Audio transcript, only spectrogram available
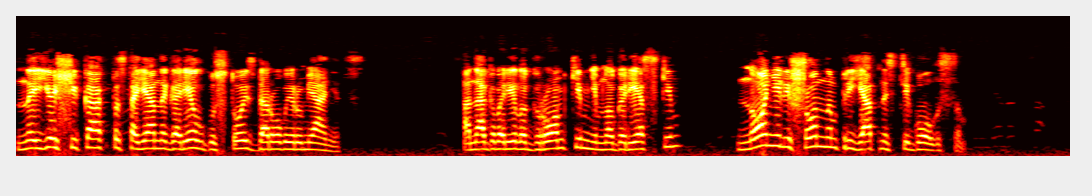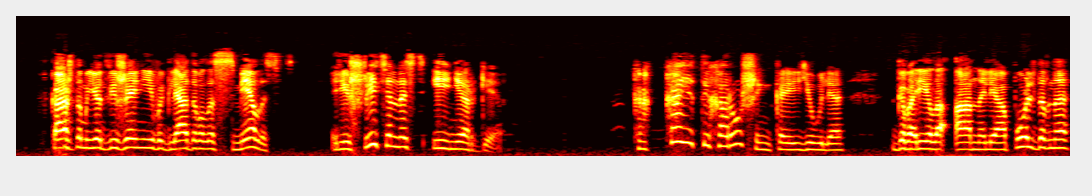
На ее щеках постоянно горел густой здоровый румянец. Она говорила громким, немного резким, но не лишенным приятности голосом. В каждом ее движении выглядывала смелость, решительность и энергия. «Какая ты хорошенькая, Юля!» — говорила Анна Леопольдовна,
